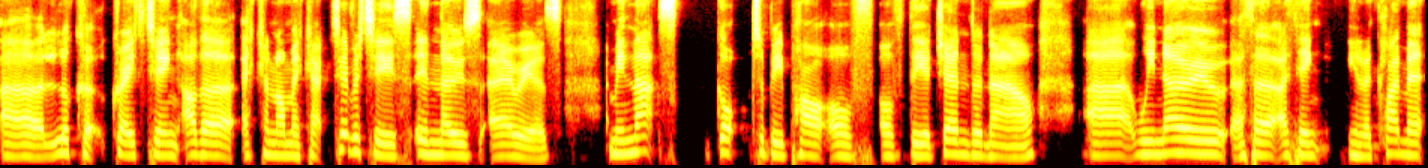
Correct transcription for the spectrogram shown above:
uh, look at creating other economic activities in those areas. I mean, that's got to be part of of the agenda now. Uh, we know that I think you know climate.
